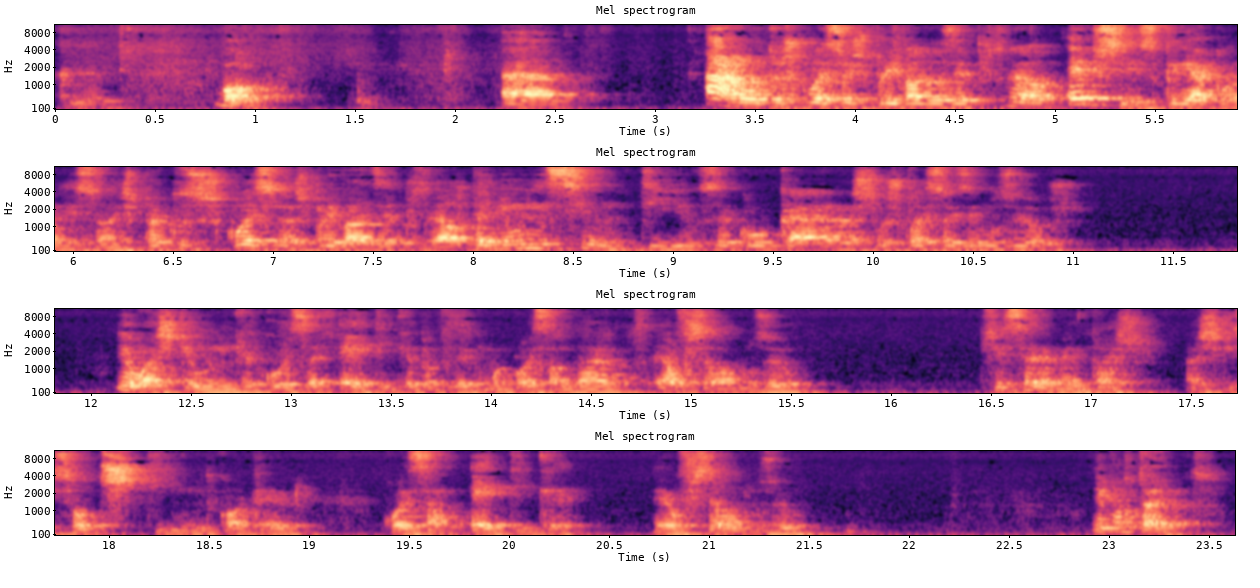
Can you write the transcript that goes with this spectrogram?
que. Bom, ah, há outras coleções privadas em Portugal. É preciso criar condições para que os colecionadores privados em Portugal tenham incentivos a colocar as suas coleções em museus. Eu acho que a única coisa ética para fazer com uma coleção de arte é oferecê-la ao museu. Sinceramente, acho. Acho que isso é o destino de qualquer coleção ética, é oferecê-la ao museu. E, portanto,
